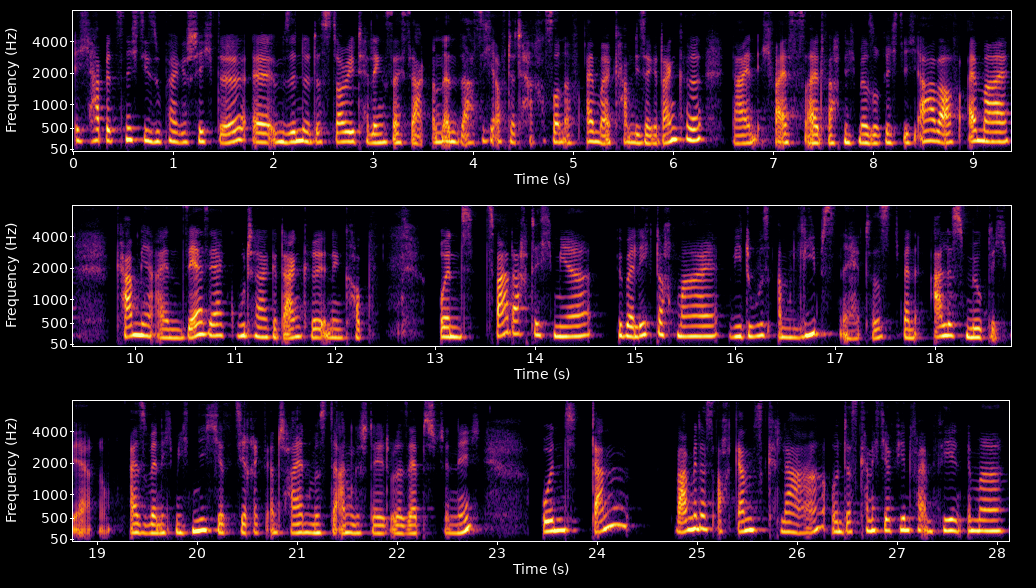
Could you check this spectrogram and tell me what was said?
ich habe jetzt nicht die super Geschichte äh, im Sinne des Storytellings, dass ich sage, und dann saß ich auf der Terrasse und auf einmal kam dieser Gedanke, nein, ich weiß es einfach nicht mehr so richtig, aber auf einmal kam mir ein sehr, sehr guter Gedanke in den Kopf. Und zwar dachte ich mir, überleg doch mal, wie du es am liebsten hättest, wenn alles möglich wäre. Also wenn ich mich nicht jetzt direkt entscheiden müsste, angestellt oder selbstständig. Und dann war mir das auch ganz klar und das kann ich dir auf jeden Fall empfehlen, immer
